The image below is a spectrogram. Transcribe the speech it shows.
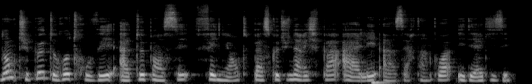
Donc tu peux te retrouver à te penser feignante parce que tu n'arrives pas à aller à un certain poids idéalisé.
